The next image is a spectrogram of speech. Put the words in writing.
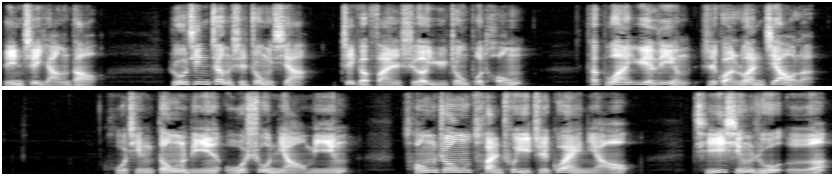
林之阳道，如今正是仲夏，这个反蛇与众不同，他不按月令，只管乱叫了。忽听东林无数鸟鸣，从中窜出一只怪鸟。其形如鹅，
